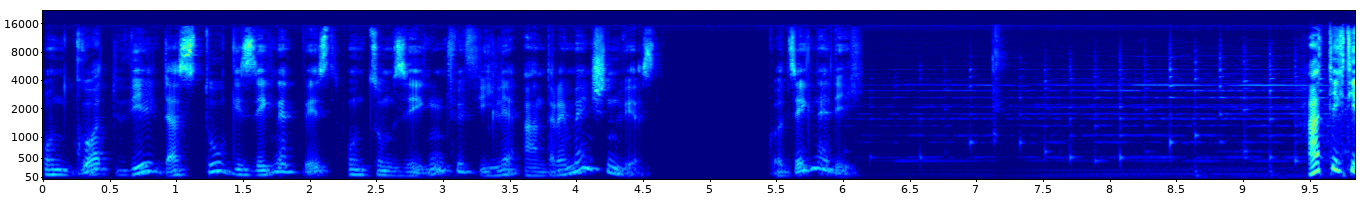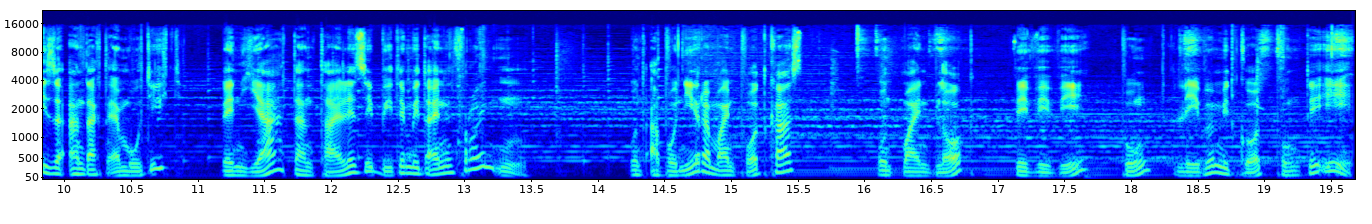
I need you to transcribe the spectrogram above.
Und Gott will, dass du gesegnet bist und zum Segen für viele andere Menschen wirst. Gott segne dich. Hat dich diese Andacht ermutigt? Wenn ja, dann teile sie bitte mit deinen Freunden. Und abonniere meinen Podcast und meinen Blog www.lebemitgott.de.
